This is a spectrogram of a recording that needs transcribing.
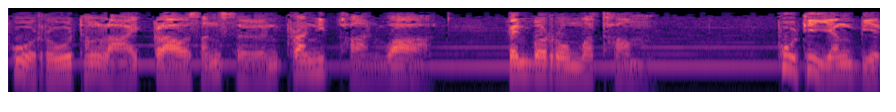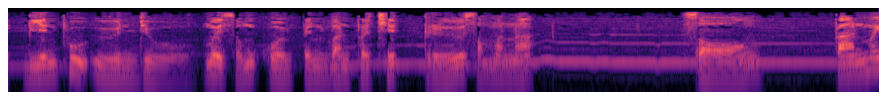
ผู้รู้ทั้งหลายกล่าวสรรเสริญพระนิพพานว่า เป็นบรมธรรม ผู้ที่ยังเบียดเบียนผู้อื่นอยู่ไม่สมควรเป็นบรรพชิตหรือสมณะสองการไม่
